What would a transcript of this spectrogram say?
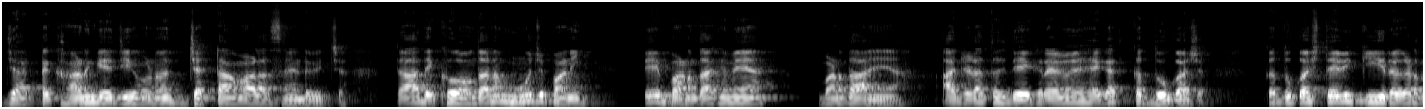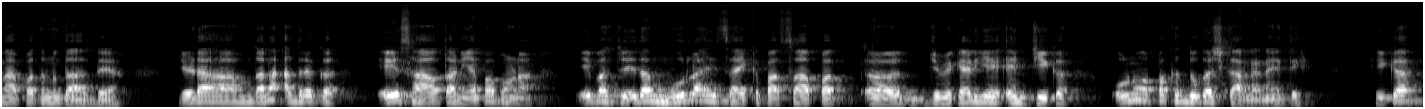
ਜੱਟ ਖਾਣਗੇ ਜੀ ਹੁਣ ਜੱਟਾਂ ਵਾਲਾ ਸੈਂਡਵਿਚ। ਤਾਂ ਆਹ ਦੇਖੋ, ਆਉਂਦਾ ਨਾ ਮੂੰਹ 'ਚ ਪਾਣੀ, ਤੇ ਬਣਦਾ ਕਿਵੇਂ ਆ? ਬਣਦਾ ਆਏ ਆ। ਆ ਜਿਹੜਾ ਤੁਸੀਂ ਦੇਖ ਰਹੇ ਹੋ, ਇਹ ਹੈਗਾ ਕੱਦੂਕਸ਼। ਕੱਦੂਕਸ਼ ਤੇ ਵੀ ਕੀ ਰਗੜਨਾ ਆਪਾਂ ਤੁਹਾਨੂੰ ਦੱਸਦੇ ਆ। ਜਿਹੜਾ ਆਹ ਹੁੰਦਾ ਨਾ ਅਦਰਕ, ਇਹ ਸਾਫ਼ ਤਾਂ ਨਹੀਂ ਆਪਾਂ ਪਾਉਣਾ। ਇਹ ਬਸ ਇਹਦਾ ਮੂਰਲਾ ਹਿੱਸਾ ਇੱਕ ਪਾਸਾ ਆਪਾਂ ਜਿਵੇਂ ਕਹਿ ਲਈਏ ਇੰਚੀ ਕ, ਉਹਨੂੰ ਆਪਾਂ ਕੱਦੂਕਸ਼ ਕਰ ਲੈਣਾ ਇਹ ਤੇ ਠੀਕ ਆ?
